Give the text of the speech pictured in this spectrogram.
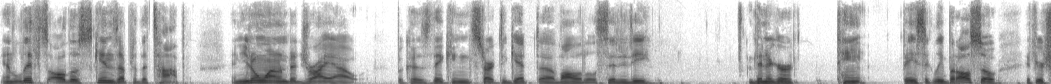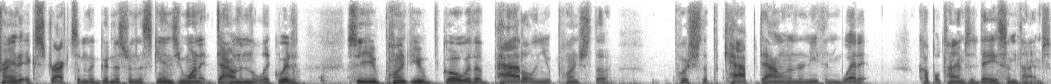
and lifts all those skins up to the top and you don't want them to dry out because they can start to get uh, volatile acidity vinegar taint basically. But also if you're trying to extract some of the goodness from the skins you want it down in the liquid. So you punch you go with a paddle and you punch the push the cap down underneath and wet it a couple times a day sometimes.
